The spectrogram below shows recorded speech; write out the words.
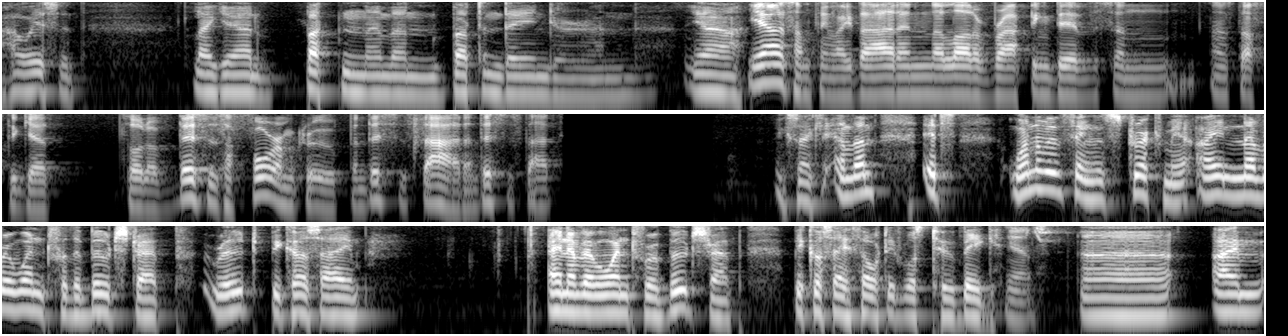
how is it? Like you add button and then button danger and yeah. yeah, something like that, and a lot of wrapping divs and and stuff to get sort of this is a forum group and this is that and this is that. Exactly. And then it's one of the things that struck me, I never went for the bootstrap route because I I never went for a bootstrap because I thought it was too big. Yeah, Uh, I'm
